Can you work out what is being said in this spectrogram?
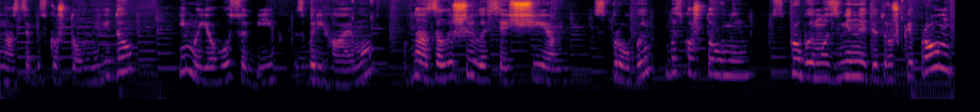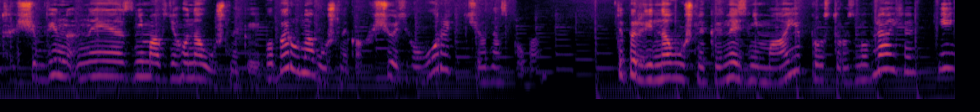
у нас це безкоштовне відео, і ми його собі зберігаємо. В нас залишилося ще спроби безкоштовні. Спробуємо змінити трошки промпт, щоб він не знімав з нього наушники. Бобер у навушниках щось говорить, ще одна спроба. Тепер він навушники не знімає, просто розмовляє, і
